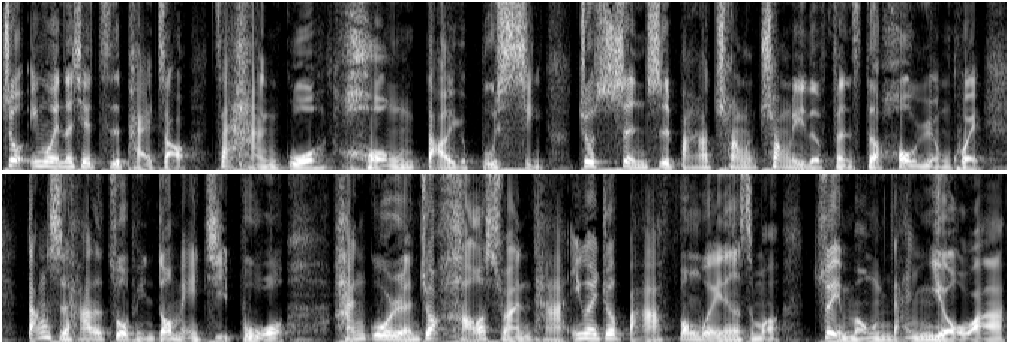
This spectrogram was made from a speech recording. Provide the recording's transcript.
就因为那些自拍照在韩国红到一个不行，就甚至帮他创创立了粉丝的后援会。当时他的作品都没几部哦，韩国人就好喜欢他，因为就把他封为那个什么最萌男友啊、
